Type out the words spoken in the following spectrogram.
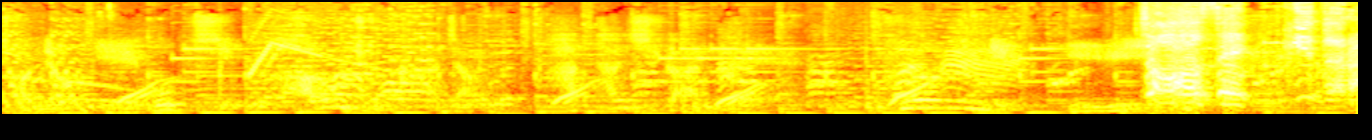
저녁 7시 하루 중 가장 핫한 시간대. 플로리님 일이 저 새끼들아!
